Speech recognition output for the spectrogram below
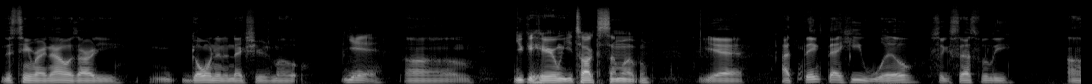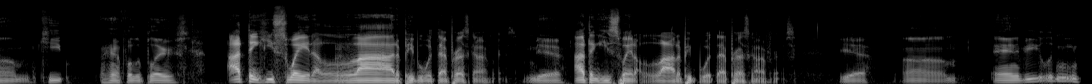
this team right now is already going into next year's mode. Yeah, Um, you can hear when you talk to some of them. yeah, I think that he will successfully um, keep a handful of players. I think he swayed a lot of people with that press conference. Yeah, I think he swayed a lot of people with that press conference. Yeah. Um, and if you look, you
